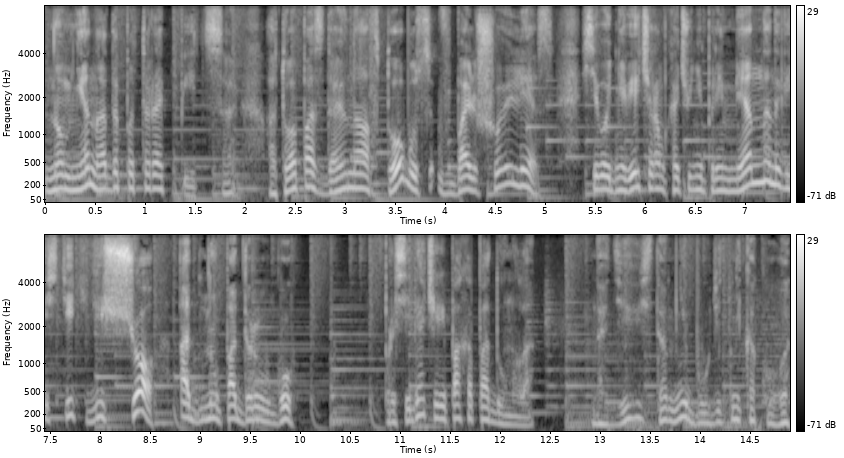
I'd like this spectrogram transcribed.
но мне надо поторопиться, а то опоздаю на автобус в большой лес. Сегодня вечером хочу непременно навестить еще одну подругу». Про себя черепаха подумала. «Надеюсь, там не будет никакого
